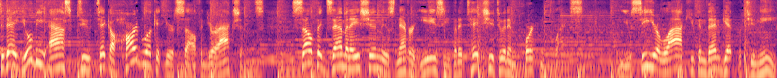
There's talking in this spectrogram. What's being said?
Today, you'll be asked to take a hard look at yourself and your actions. Self examination is never easy, but it takes you to an important place. When you see your lack, you can then get what you need.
